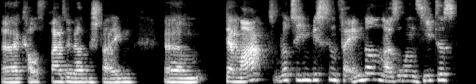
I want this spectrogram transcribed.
äh, Kaufpreise werden steigen. Ähm, der Markt wird sich ein bisschen verändern. Also man sieht es,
